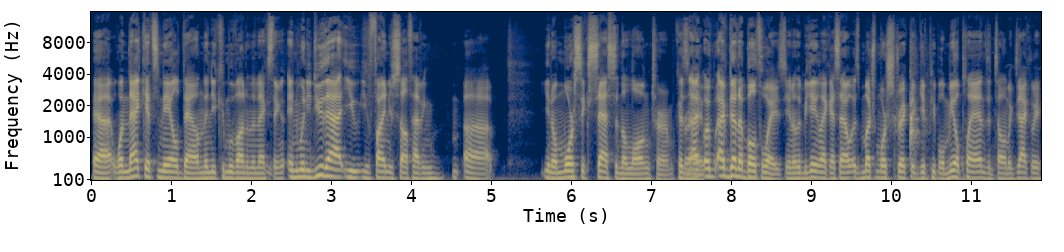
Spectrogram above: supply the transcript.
Uh, when that gets nailed down, then you can move on to the next thing. And when you do that, you you find yourself having, uh, you know, more success in the long term. Because Right. I've done it both ways. You know, in the beginning, like I said, I was much more strict to give people meal plans and tell them exactly,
